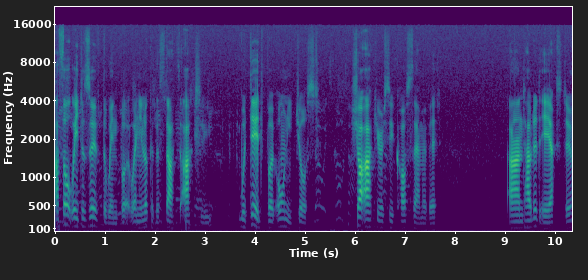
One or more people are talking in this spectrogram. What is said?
I thought we deserved the win, but when you look at the stats, actually, we did, but only just. Shot accuracy cost them a bit. And how did Ajax do?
